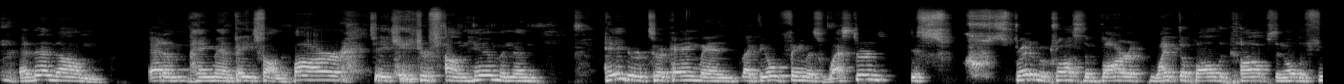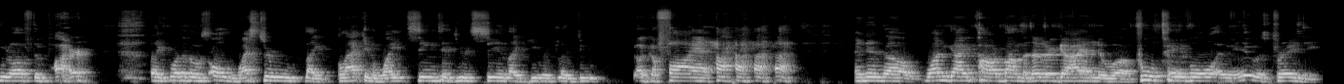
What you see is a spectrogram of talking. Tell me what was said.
And then um, Adam Hangman Page found the bar, Jake Hager found him, and then Hager took Hangman, like the old famous Westerns, just spread him across the bar, wiped up all the cups and all the food off the bar. Like one of those old Western, like black and white scenes that you would see, like he would like do a guffaw at. And then the one guy powerbombed another guy into a pool table. I mean, it was crazy.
